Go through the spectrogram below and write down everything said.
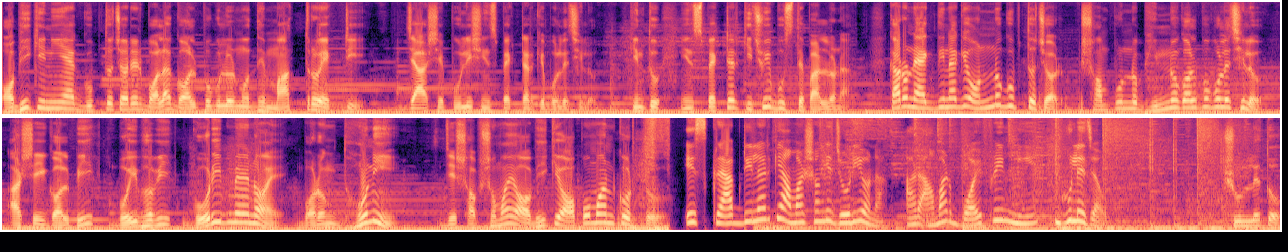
অভিকে নিয়ে এক গুপ্তচরের বলা গল্পগুলোর মধ্যে মাত্র একটি, যা সে পুলিশ ইন্সপেক্টরকে বলেছিল। কিন্তু ইন্সপেক্টর কিছুই বুঝতে পারল না, কারণ একদিন আগে অন্য গুপ্তচর সম্পূর্ণ ভিন্ন গল্প বলেছিল, আর সেই গল্পই বৈভবী গরিব মেয়ে নয়, বরং ধনী, যে সবসময় অভিকে অপমান করত। এই স্ক্র্যাপ ডিলারকে আমার সঙ্গে জড়িও না আর আমার বয়ফ্রেন্ড নিয়ে ভুলে যাও। শুনলে তো?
